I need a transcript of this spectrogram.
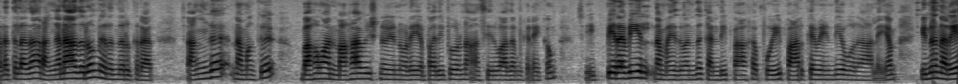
இடத்துல தான் ரங்கநாதரும் இருந்திருக்கிறார். அங்கே நமக்கு பகவான் மகாவிஷ்ணுவினுடைய பரிபூர்ண ஆசீர்வாதம் கிடைக்கும். இப்பிறவியில் நம்ம இது வந்து கண்டிப்பாக போய் பார்க்க வேண்டிய ஒரு ஆலயம். இன்னும் நிறைய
